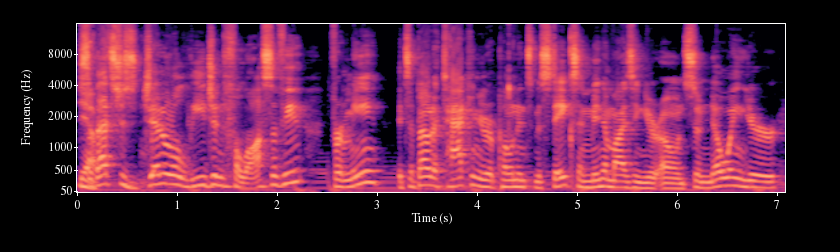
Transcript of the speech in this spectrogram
Yeah. So that's just general Legion philosophy. For me, it's about attacking your opponent's mistakes and minimizing your own. So knowing your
